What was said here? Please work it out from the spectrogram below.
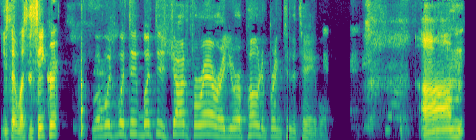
You said what's the secret? Well, what what did, what does John Ferreira, your opponent, bring to the table? Um,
